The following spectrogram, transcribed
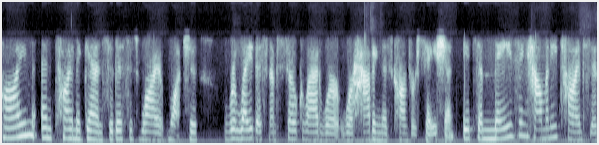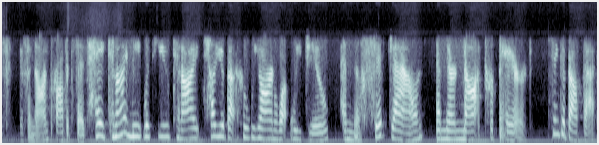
time and time again. So this is why I want to relay this and I'm so glad we're we're having this conversation. It's amazing how many times if if a nonprofit says, "Hey, can I meet with you? Can I tell you about who we are and what we do?" and they'll sit down and they're not prepared. Think about that.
